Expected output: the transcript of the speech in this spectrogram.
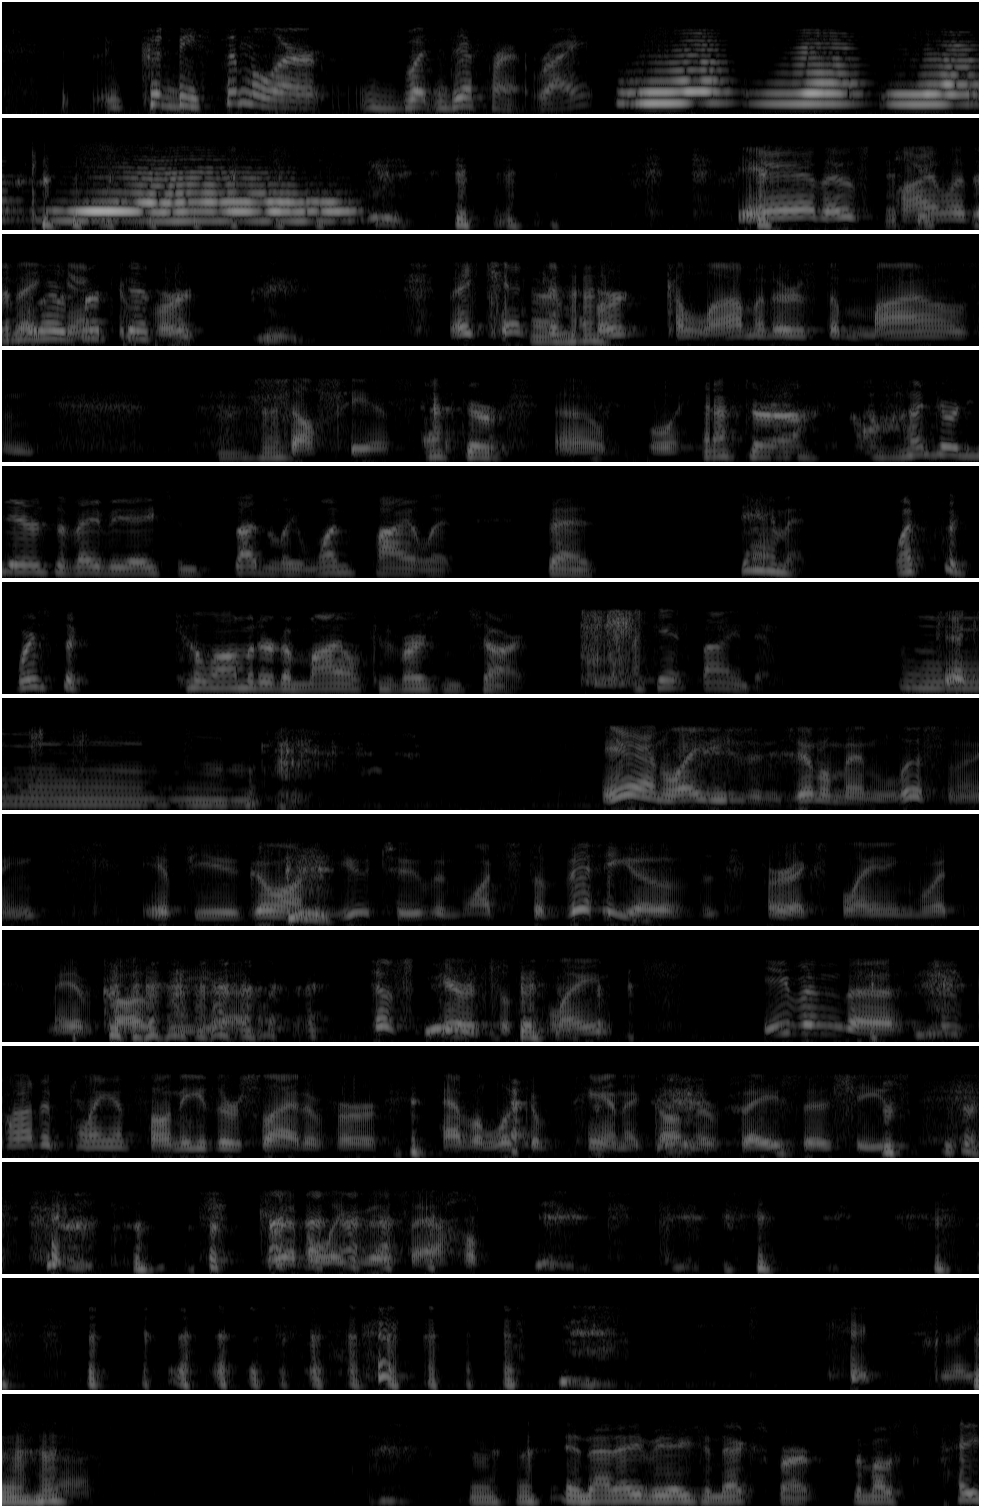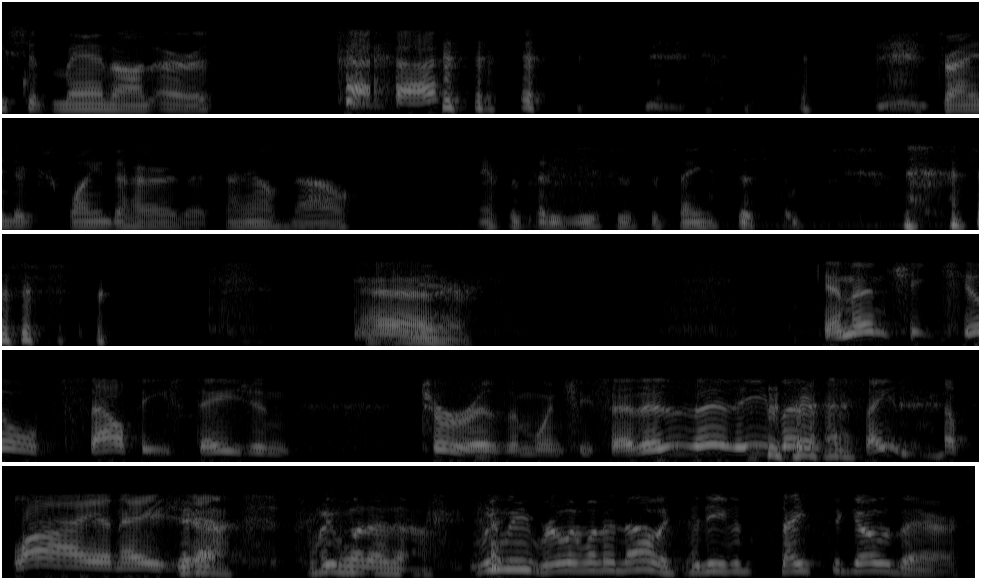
could be similar but different, right? yeah, those pilots they can't different. convert they can't Uh-huh. convert kilometers to miles and Uh-huh. Celsius. After Oh boy. after a, a hundred years of aviation, suddenly one pilot says, "Damn it! What's the where's the kilometer to mile conversion chart? I can't find it." And ladies and gentlemen listening, if you go on YouTube and watch the video of the, her explaining what may have caused the uh, disappearance of the plane, even the two potted plants on either side of her have a look of panic on their face as she's dribbling this out. Great Uh-huh. stuff. and that aviation expert, the most patient man on earth, trying to explain to her that well, no, everybody uses the same system. Uh, yeah. And then she killed Southeast Asian tourism when she said, "Is it even safe to fly in Asia?" Yeah, we want to know. We, we really want to know. Is it even safe to go there?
